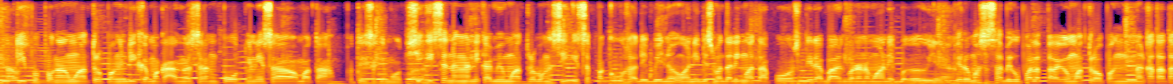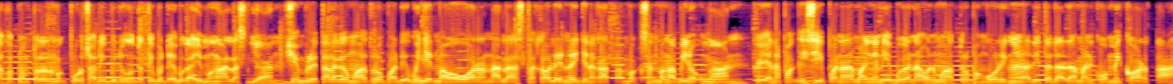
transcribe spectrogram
Yung tipo pa nga mga tropang hindi ka makaangas, sarang puot nga ni sa mata, pati sa kimot. Sige sa nga ni kami mga tropang sige sa pagkukusa di binuungan, ibis madaling matapos, tirabahan ko na ng mga ni bagay niya. Pero masasabi ko pala talagang mga tropang nakatatakot man pala magpuro sa di binuungan, tatibad di baga ay mga alas dyan. Siyempre talagang mga tropa, di man dyan mawawaran alas, takaulay na dyan nakatambak sa mga binuungan. Kaya napag-isipan na naman nga ni ibaga naon mga tropang ori nga na dito da naman ko may kwarta.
